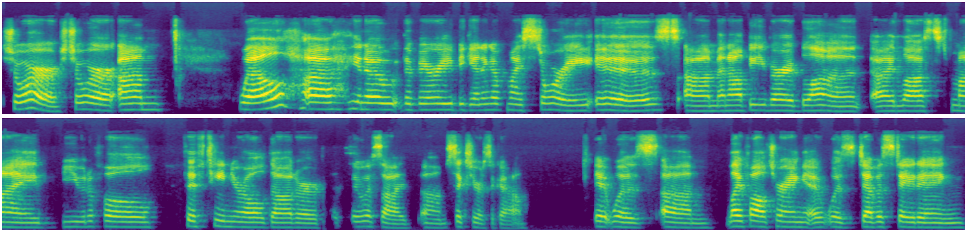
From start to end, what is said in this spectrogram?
Sure, sure. Um, well, uh, you know, the very beginning of my story is, um, and I'll be very blunt, I lost my beautiful 15 year old daughter to suicide um, six years ago. It was um, life altering, it was devastating.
